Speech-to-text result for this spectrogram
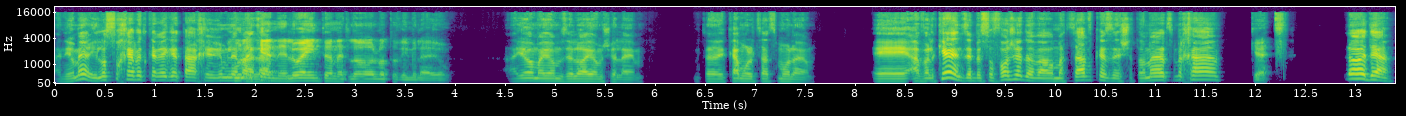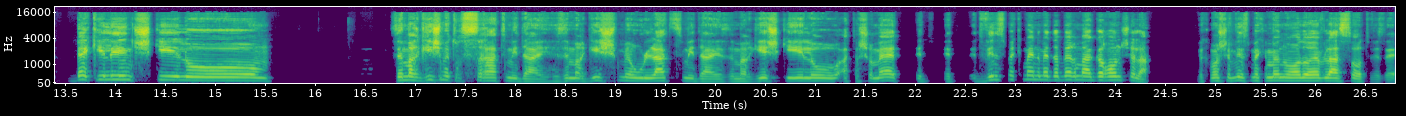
אני אומר, היא לא סוחבת כרגע את האחרים למעלה. כן, אלוהי האינטרנט לא, לא טובים אליי היום. היום, היום זה לא היום שלהם. קמו לצד שמאל היום. אה, אבל כן, זה בסופו של דבר מצב כזה שאתה אומר לעצמך, כן. לא יודע, בקי לינץ' כאילו... זה מרגיש מתוסרט מדי, זה מרגיש מאולץ מדי, זה מרגיש כאילו, אתה שומע את, את, את, את וינס מקמן מדבר מהגרון שלה, וכמו שווינס מקמן מאוד אוהב לעשות, וזה,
